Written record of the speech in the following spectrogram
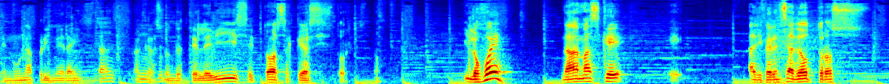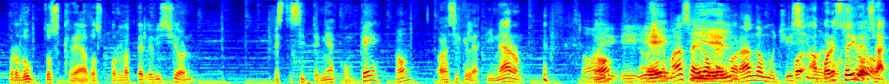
en una primera instancia, la creación de Televisa y todas aquellas historias. ¿no? Y lo fue. Nada más que, eh, a diferencia de otros productos creados por la televisión, este sí tenía con qué, ¿no? Ahora sí que le atinaron. No, ¿no? y- y- y además ha ido él- mejorando muchísimo Por, ah, por eso digo, o sea,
